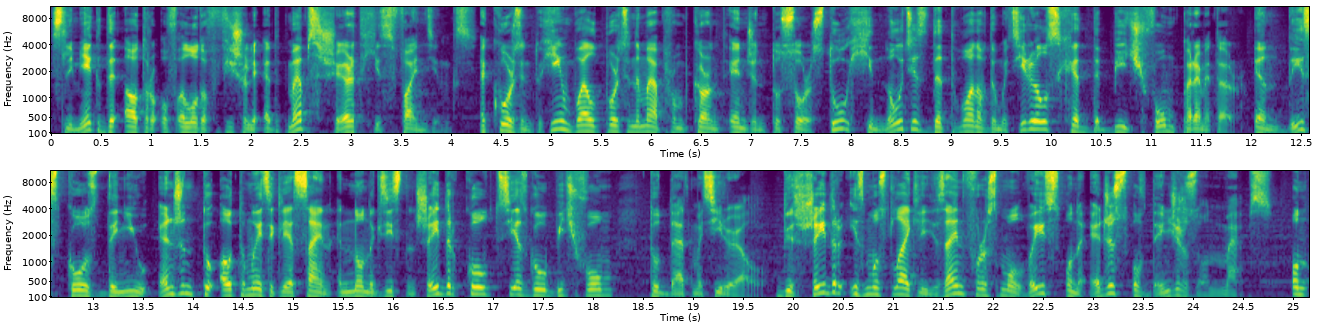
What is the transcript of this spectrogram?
Slimek, the author of a lot of officially added maps, shared his findings. According to him, while porting a map from current engine to Source 2, he noticed that one of the materials had the beach foam parameter, and this caused the new engine to automatically assign a non-existent shader called CSGO beach foam to that material. This shader is most likely designed for small waves on the edges of danger zone maps. On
